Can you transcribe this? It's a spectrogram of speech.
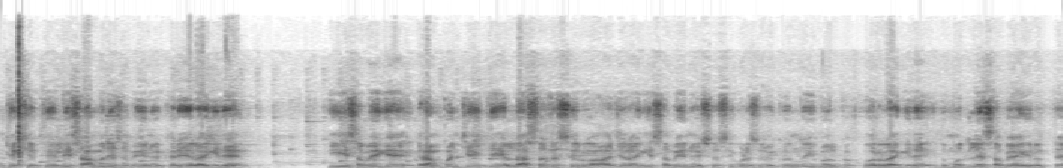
ಅಧ್ಯಕ್ಷತೆಯಲ್ಲಿ ಸಾಮಾನ್ಯ ಸಭೆಯನ್ನು ಕರೆಯಲಾಗಿದೆ. ಈ ಸಭೆಗೆ ಗ್ರಾಮ ಪಂಚಾಯಿತಿ ಎಲ್ಲ ಸದಸ್ಯರು ಹಾಜರಾಗಿ ಸಭೆಯನ್ನು ಯಶಸ್ವಿಗೊಳಿಸಬೇಕು ಎಂದು ಈ ಮೂಲಕ ಕೋರಲಾಗಿದೆ. ಇದು ಮೊದಲನೇ ಸಭೆ ಆಗಿರುತ್ತೆ.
